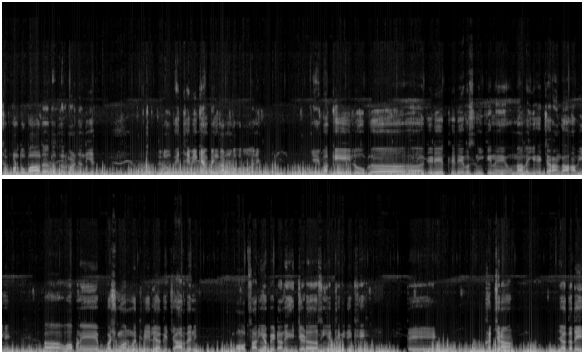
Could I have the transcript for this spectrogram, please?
ਸੁੱਕਣ ਤੋਂ ਬਾਅਦ ਦਲਦਲ ਬਣ ਜਾਂਦੀ ਹੈ। ਲੋਕ ਇੱਥੇ ਵੀ ਕੈਂਪਿੰਗ ਕਰਨ ਬਹੁਤ ਆਉਂਦੇ ਨੇ। ਤੇ ਬਾਕੀ ਲੋਕ ਜਿਹੜੇ ਇੱਥੇ ਦੇ ਵਸਨੀਕ ਨੇ, ਉਹਨਾਂ ਲਈ ਇਹ ਚਰਾਂਗਾਹਾਂ ਵੀ ਨੇ। ਉਹ ਆਪਣੇ ਪਸ਼ੂਆਂ ਨੂੰ ਇੱਥੇ ਲਿਆ ਕੇ ਚਾਰਦੇ ਨੇ। ਬਹੁਤ ਸਾਰੀਆਂ ਭੇਡਾਂ ਦੇ ਇੱਜੜ ਅਸੀਂ ਇੱਥੇ ਵੀ ਦੇਖੇ। ਤੇ ਖੱਚਰਾਂ ਜਾਂ ਗਧੇ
